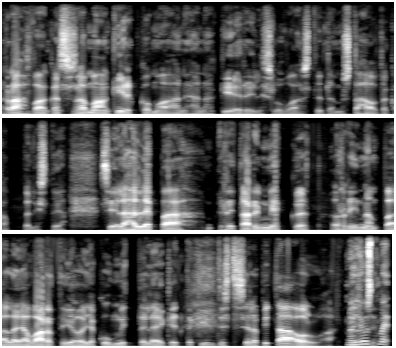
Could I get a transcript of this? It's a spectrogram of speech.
rahvaan kanssa samaan kirkkomaahan, hän haki erillisluvan sitten tämmöistä hautakappelista ja siellä hän lepää Ritarin miekkoja rinnan päällä ja vartioi ja kummitteleekin, että kiltisti siellä pitää olla. No just me,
